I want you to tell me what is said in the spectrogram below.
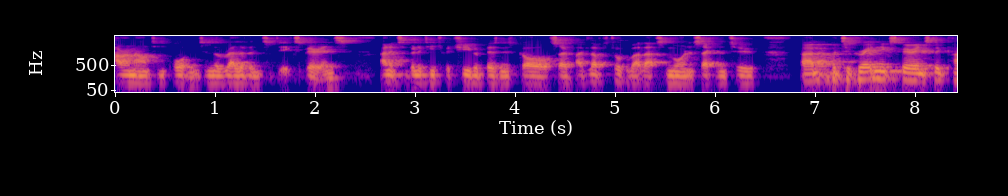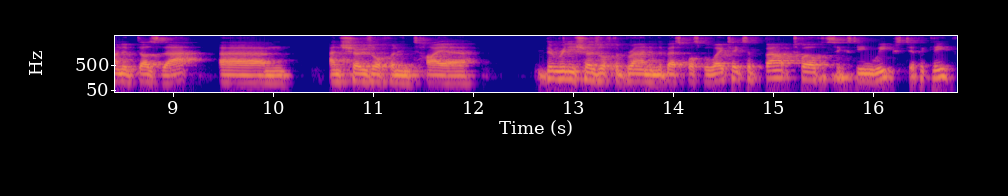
paramount importance in the relevance of the experience and its ability to achieve a business goal. So I'd love to talk about that some more in a second too. Um, but to create an experience that kind of does that um, and shows off an entire, that really shows off the brand in the best possible way it takes about 12 to 16 weeks typically.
